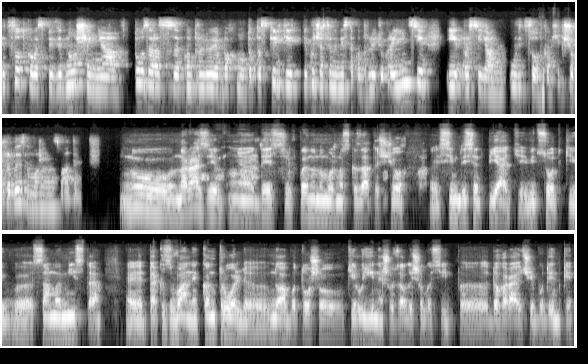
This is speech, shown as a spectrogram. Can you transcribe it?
відсоткове співвідношення, хто зараз контролює Бахмут? Тобто скільки яку частину міста контролюють українці і росіяни у відсотках, якщо приблизно можна назвати? Ну наразі е, десь впевнено можна сказати, що е, 75% саме міста, е, так званий контроль, е, ну або то, що ті руїни, що залишилось, і е, догораючі будинки,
